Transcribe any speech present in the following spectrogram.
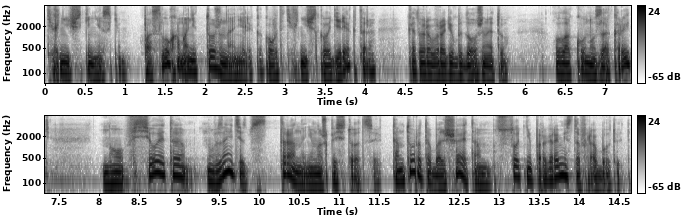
технически не с кем. По слухам, они тоже наняли какого-то технического директора, который вроде бы должен эту лакуну закрыть. Но все это, ну, вы знаете, странная немножко ситуация. Контора-то большая, там сотни программистов работают.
